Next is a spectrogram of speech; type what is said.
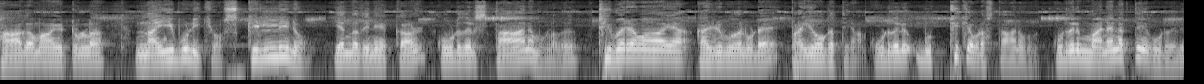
ഭാഗമായിട്ടുള്ള നൈപുണിക്കോ സ്കില്ലിനോ എന്നതിനേക്കാൾ കൂടുതൽ സ്ഥാനമുള്ളത് ബുദ്ധിപരമായ കഴിവുകളുടെ പ്രയോഗത്തിനാണ്. കൂടുതൽ ബുദ്ധിക്ക് അവിടെ സ്ഥാനമുണ്ട്. കൂടുതൽ മനനത്തിന് കൂടുതൽ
